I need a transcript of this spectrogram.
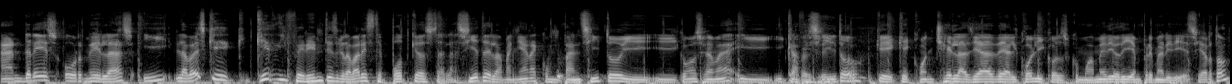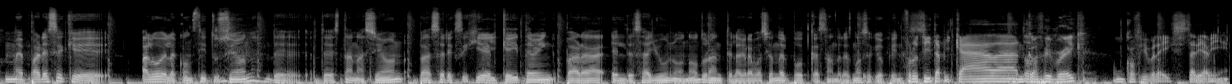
Andrés Ornelas y la verdad es que qué diferente es grabar este podcast a las 7 de la mañana con pancito y, y ¿cómo se llama? Y, y cafecito, Cafecito. que, que con chelas ya de alcohólicos como a mediodía en primer y diez, ¿cierto? Me parece que algo de la constitución de, de esta nación va a ser exigir el catering para el desayuno, ¿no? Durante la grabación del podcast, Andrés. No sé qué opinas. Frutita picada, Un todo. coffee break. un coffee break estaría bien.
